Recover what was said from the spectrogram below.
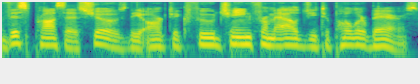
This process shows the Arctic food chain from algae to polar bears.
